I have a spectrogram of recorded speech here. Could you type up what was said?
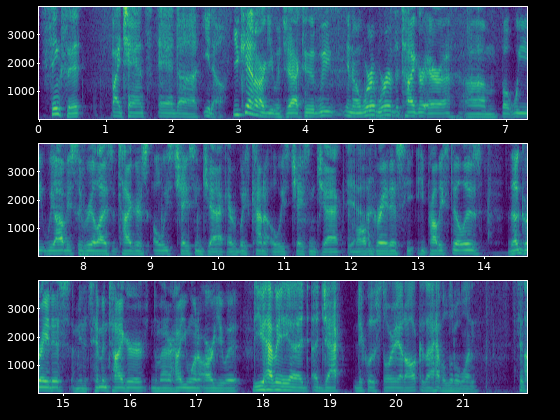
sinks it by chance, and uh, you know, You can't argue with Jack, dude. We, you know, we're we're the Tiger era, um, but we we obviously realize that Tiger's always chasing Jack. Everybody's kind of always chasing Jack. Of all the greatest, he he probably still is the greatest. I mean, it's him and Tiger. No matter how you want to argue it. do you have a a, a Jack Nicklaus story at all? Because I have a little one. Since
